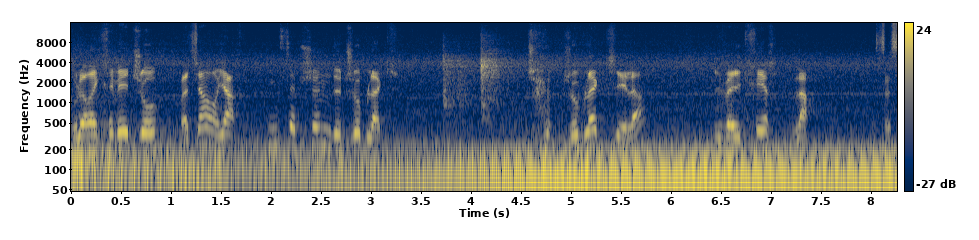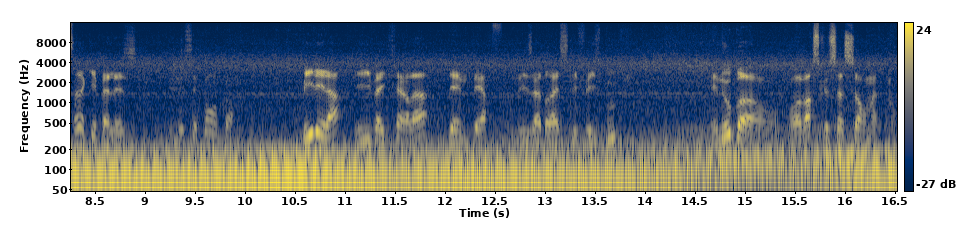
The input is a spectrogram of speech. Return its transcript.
vous leur écrivez Joe. Bah tiens, regarde, Inception de Joe Black. Joe, Black qui est là, il va écrire là. C'est ça qui est balèze. Il ne le sait pas encore. Mais il est là et il va écrire là, DMPR, les adresses, les Facebook. Et nous, bah, on, on va voir ce que ça sort maintenant.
